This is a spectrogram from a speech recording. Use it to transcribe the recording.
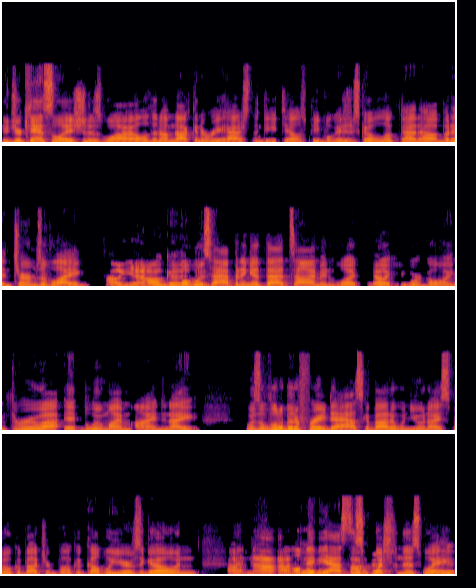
Dude, your cancellation is wild, and I'm not going to rehash the details. People can just go look that up. But in terms of like, oh yeah, all good. What dude. was happening at that time and what yep. what you were going through, uh, it blew my mind. And I was a little bit afraid to ask about it when you and I spoke about your book a couple years ago. And oh, nah, I'll dude. maybe ask this question this way.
